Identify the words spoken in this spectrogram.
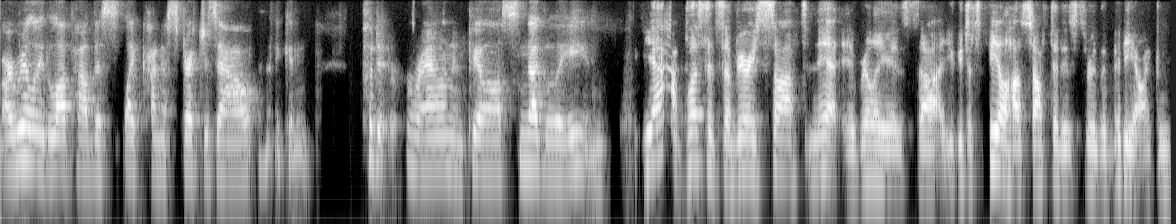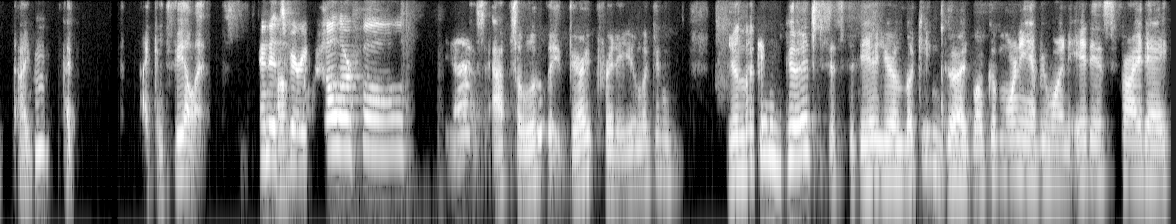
I really love how this like kind of stretches out. I can put it around and feel all snuggly and yeah plus it's a very soft knit. It really is uh, you could just feel how soft it is through the video. I can i mm. I, I, can feel it. And it's um, very colorful. Yes absolutely. Very pretty. You're looking you're looking good sister dear you're looking good. Well good morning everyone. It is friday.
